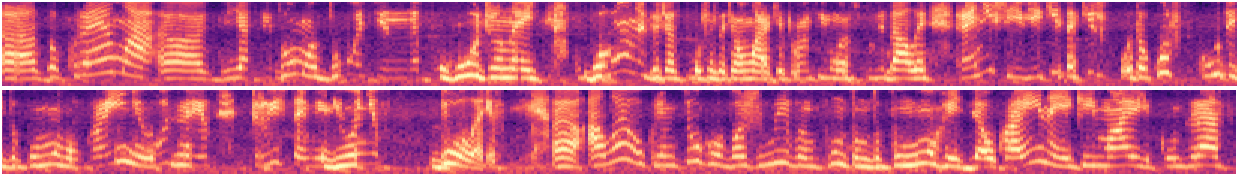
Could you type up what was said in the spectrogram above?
Е, зокрема, е, як відомо, досі не погоджений оборонний бюджет Сполучених Штатів Америки, про який ми розповідали раніше, і в який такі ж також входить допомога Україні у розмірі 300 мільйонів. Доларів, але окрім цього, важливим пунктом допомоги для України, який має конгрес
